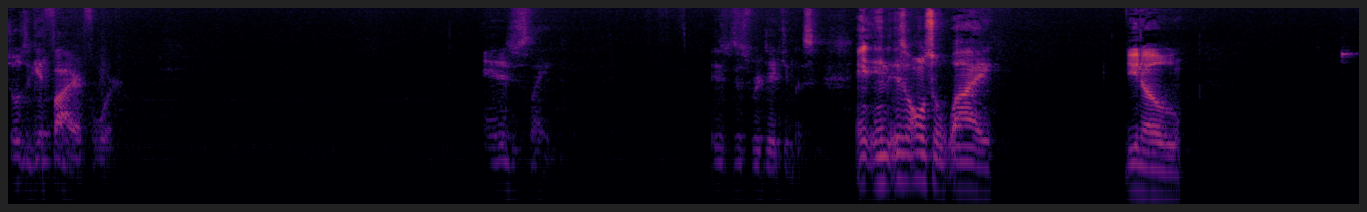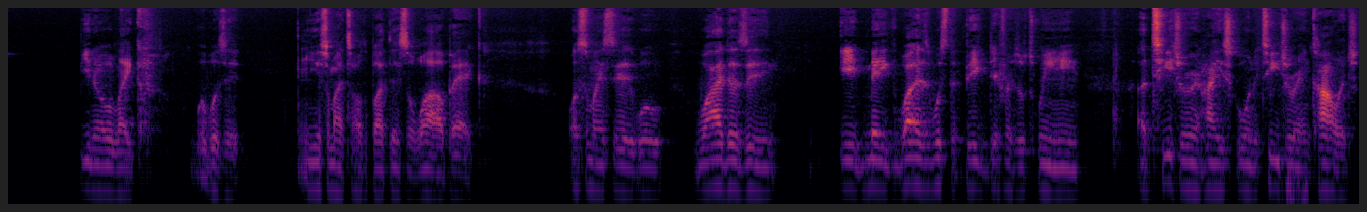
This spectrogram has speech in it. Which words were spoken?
chose to get fired for. And it's just like it's just ridiculous. And and it's also why you know you know like what was it? You know, somebody talked about this a while back. Or somebody said, "Well, why does it it make why is what's the big difference between a teacher in high school and a teacher in college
